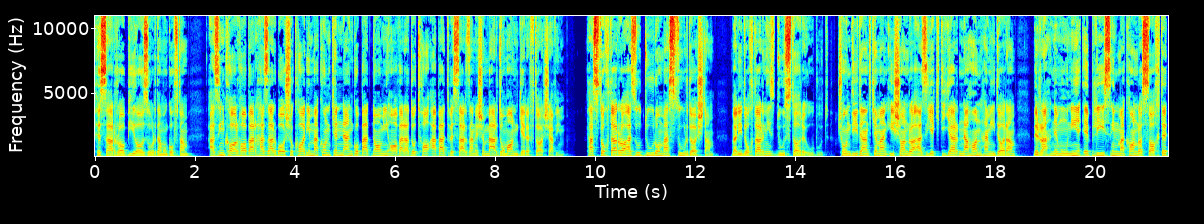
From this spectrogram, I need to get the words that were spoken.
پسر را بیازردم و گفتم از این کارها بر حذر باش و کاری مکن که ننگ و بدنامی آورد و تا ابد به سرزنش مردمان گرفتار شویم. پس دختر را از او دور و مستور داشتم ولی دختر نیز دوستار او بود. چون دیدند که من ایشان را از یکدیگر نهان همی دارم به رهنمونی ابلیس این مکان را ساخته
